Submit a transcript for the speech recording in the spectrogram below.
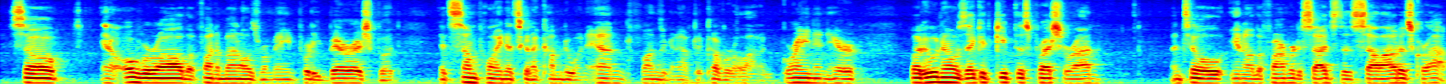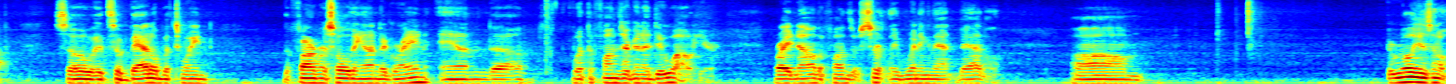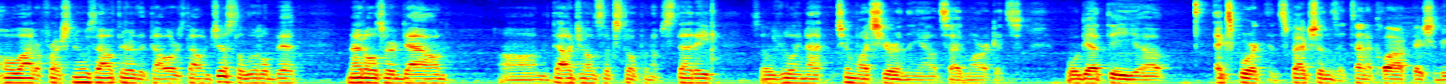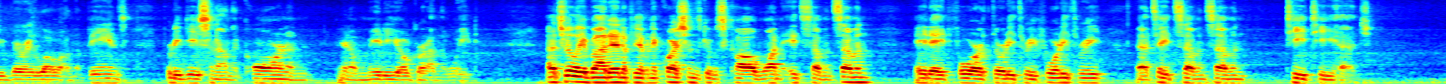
So, you know, overall, the fundamentals remain pretty bearish, but at some point it's going to come to an end. Funds are going to have to cover a lot of grain in here. But who knows? They could keep this pressure on until, you know, the farmer decides to sell out his crop. So it's a battle between the farmers holding on to grain and uh, what the funds are going to do out here. Right now, the funds are certainly winning that battle. Um, there really isn't a whole lot of fresh news out there. The dollar's down just a little bit. Metals are down. Um, the Dow Jones looks to open up steady. So there's really not too much here in the outside markets. We'll get the uh, export inspections at 10 o'clock. They should be very low on the beans, pretty decent on the corn, and you know mediocre on the wheat. That's really about it. If you have any questions, give us a call 1 877 884 3343. That's 877 TT Hedge.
